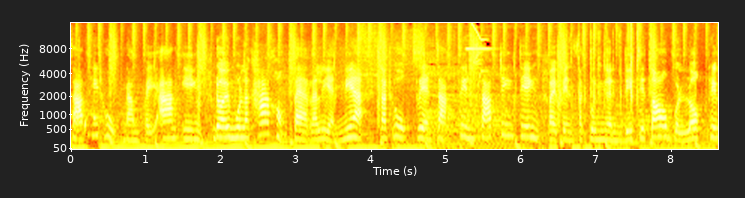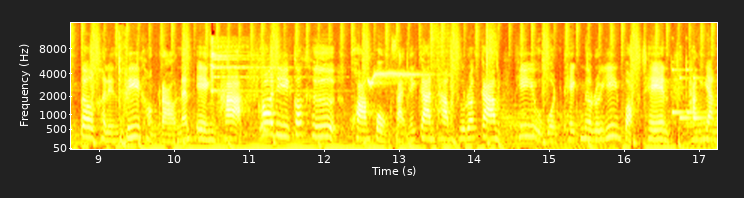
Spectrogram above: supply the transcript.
ทรัพย์ที่ถูกนำไปอ้างอิง โดยมูลค่าของแต่ละเหรียญเนี่ย จะถูกเปลี่ยนจากสินทรัพย์จริง ๆ ไปเป็นสกุลเงินดิจิตอลบนโลกคริปโตเคอเรนซีของเรานั่นเองค่ะ ข้อดีก็คือความโปร่งใสในการทำธุรกรรมที่อยู่บนเทคโนโลยีบล็อกเชน ทั้งยัง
